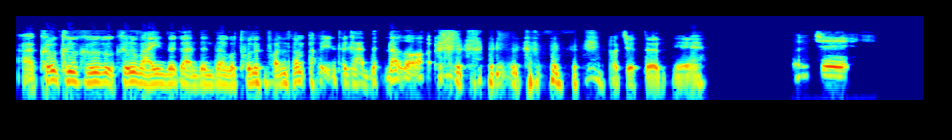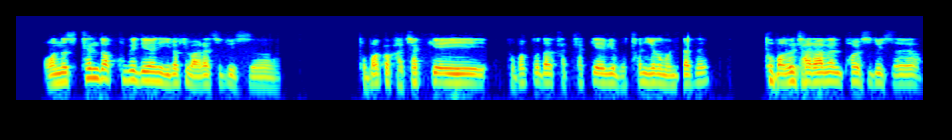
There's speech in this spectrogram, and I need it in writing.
아, 그, 그, 그, 그 마인드가 안 된다고, 돈을 버는 마인드가 안 된다고. 어쨌든, 예. 현재 어느 stand-up 코미디언이 이렇게 말할 수도 있어. 도박과 가차 게임, 도박보다 가차 게임이 못한 이유가 뭔지 아세요? 도박은 잘하면 벌 수도 있어요.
